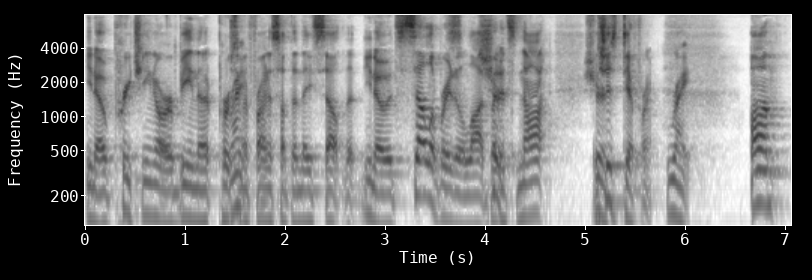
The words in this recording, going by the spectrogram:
you know preaching or being the person right. in front of something they sell that you know it's celebrated a lot sure. but it's not sure. it's just different right um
